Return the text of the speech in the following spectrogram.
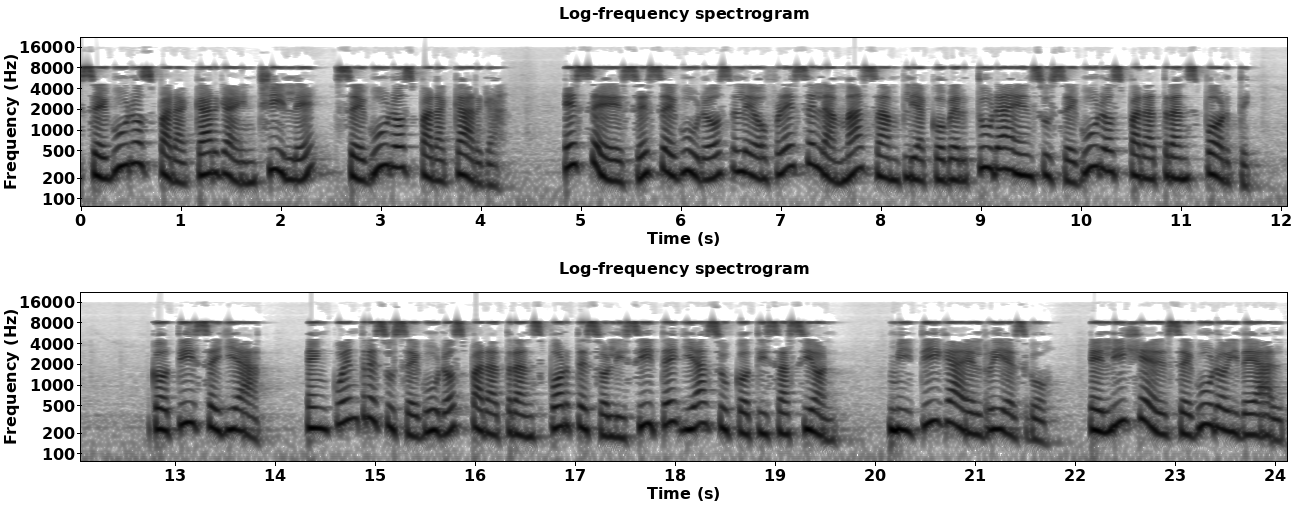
Seguros para carga en Chile, seguros para carga. SS Seguros le ofrece la más amplia cobertura en sus seguros para transporte. Cotice ya. Encuentre sus seguros para transporte, solicite ya su cotización. Mitiga el riesgo. Elige el seguro ideal.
